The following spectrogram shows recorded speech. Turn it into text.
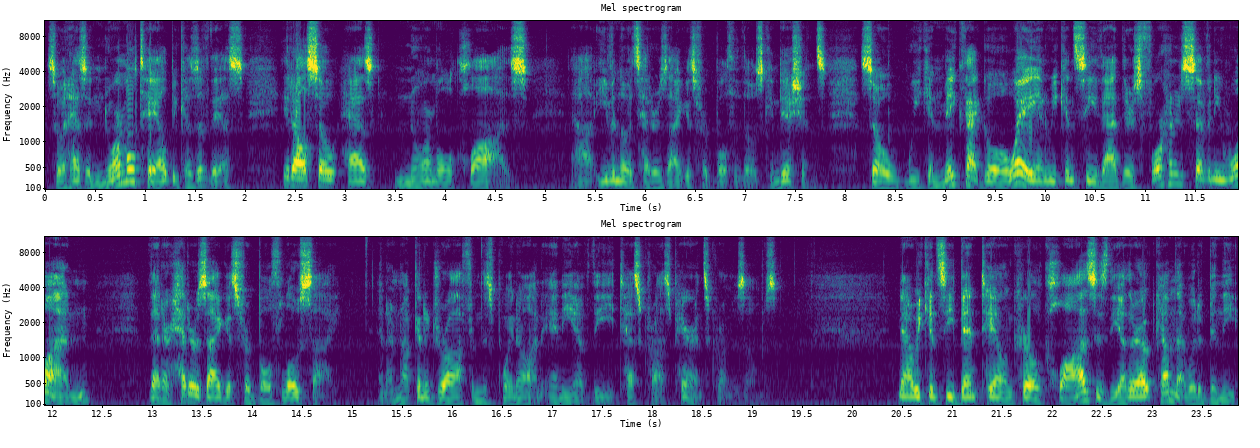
So it has a normal tail because of this. It also has normal claws. Uh, even though it's heterozygous for both of those conditions. So we can make that go away and we can see that there's 471 that are heterozygous for both loci. And I'm not going to draw from this point on any of the test cross parents chromosomes. Now we can see bent tail and curled claws is the other outcome. That would have been the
